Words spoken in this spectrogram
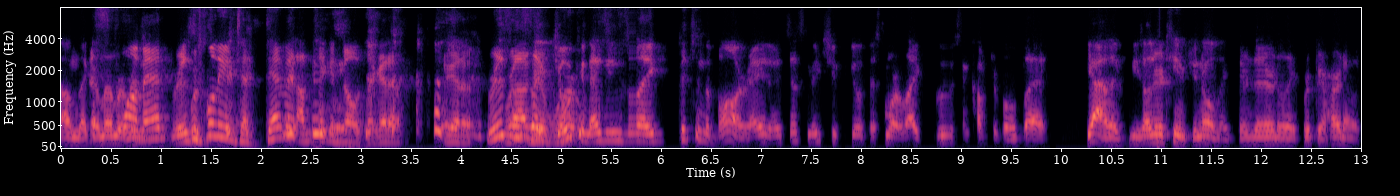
Um, like I remember, come on, Riz, man, Riz, we're fully intense. Damn it, I'm taking notes. I gotta, I gotta. Riz is like joking as he's like pitching the ball, right? It just makes you feel just more like loose and comfortable. But yeah, like these other teams, you know, like they're there to like rip your heart out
